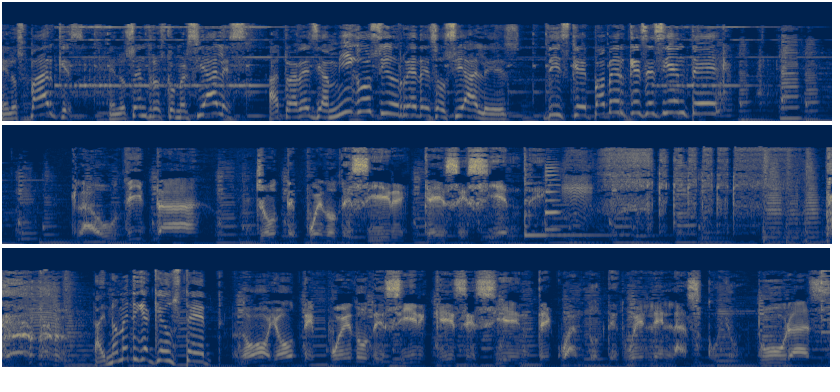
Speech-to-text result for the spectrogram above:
en los parques, en los centros comerciales, a través de amigos y redes sociales. Disque para ver qué se siente. Claudita, yo te puedo decir qué se siente. Ay, no me diga que usted. No, yo te puedo decir qué se siente cuando te duelen las coyunturas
